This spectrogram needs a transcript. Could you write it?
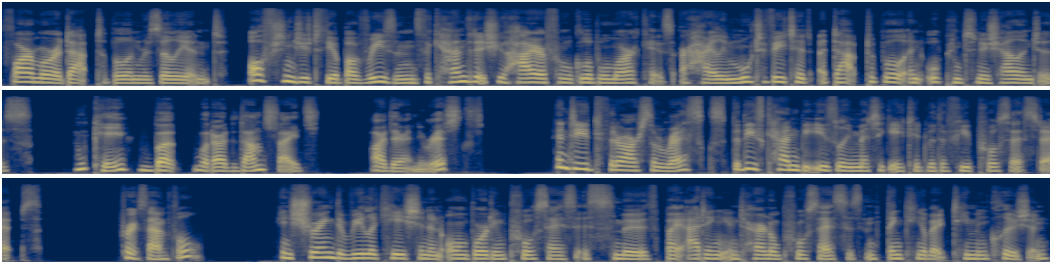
far more adaptable and resilient. Often, due to the above reasons, the candidates you hire from global markets are highly motivated, adaptable, and open to new challenges. Okay, but what are the downsides? Are there any risks? Indeed, there are some risks, but these can be easily mitigated with a few process steps. For example, ensuring the relocation and onboarding process is smooth by adding internal processes and thinking about team inclusion.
